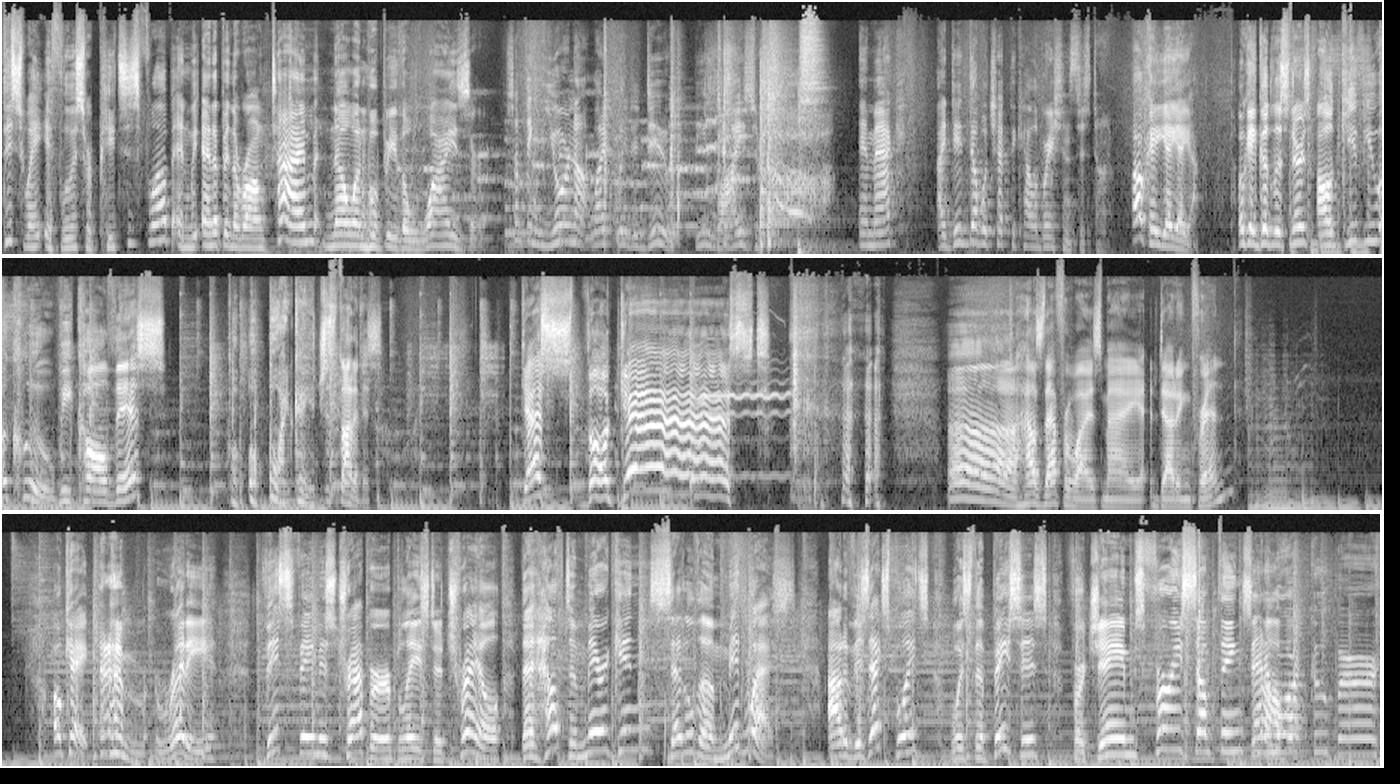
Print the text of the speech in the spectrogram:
This way, if Lewis repeats his flub and we end up in the wrong time, no one will be the wiser. Something you're not likely to do. Be wiser. and Mac, I did double check the calibrations this time. Okay, yeah, yeah, yeah. Okay, good listeners, I'll give you a clue. We call this. Oh, oh, oh, okay, I just thought of this. Guess the guest! Ah, how's that for wise, my doubting friend? Okay, ready? This famous trapper blazed a trail that helped Americans settle the Midwest. Out of his exploits was the basis for James Furry Something's novel. Fenimore Cooper.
